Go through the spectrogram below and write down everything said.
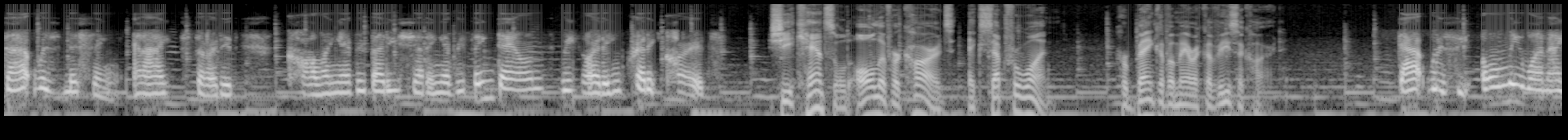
That was missing. And I started calling everybody, shutting everything down regarding credit cards. She canceled all of her cards except for one her Bank of America Visa card. That was the only one I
